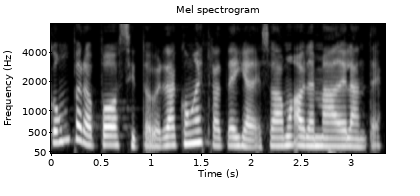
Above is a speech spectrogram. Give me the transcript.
con propósito, ¿verdad? Con estrategia, de eso vamos a hablar más adelante.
